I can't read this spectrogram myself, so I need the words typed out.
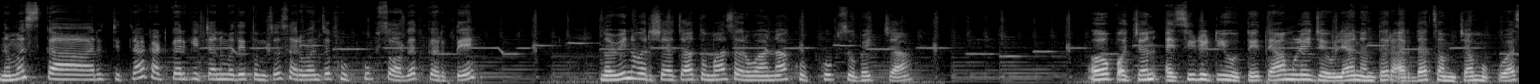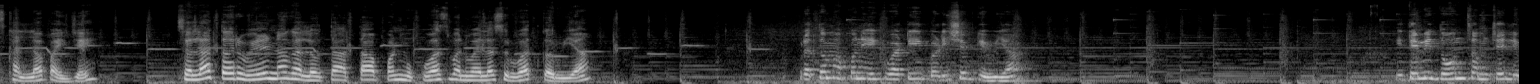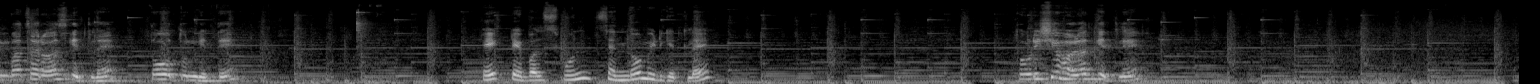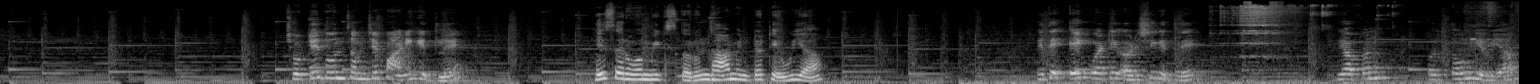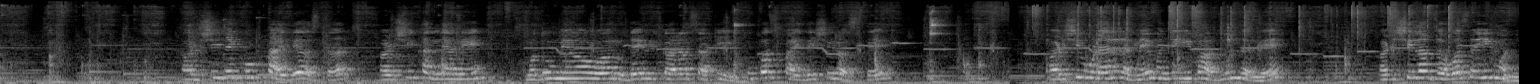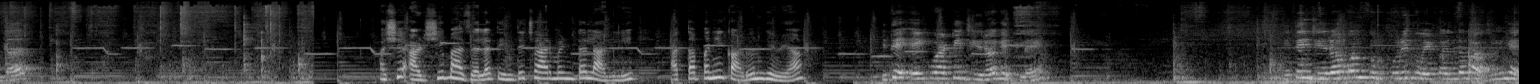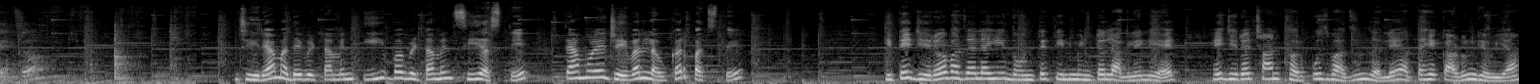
नमस्कार. चित्रा काटकर किचनमध्ये तुमचं सर्वांचं खूप खूप स्वागत करते. नवीन वर्षाच्या तुम्हा सर्वांना खूप खूप शुभेच्छा. अपचन ॲसिडिटी होते त्यामुळे जेवल्यानंतर अर्धा चमचा मुकवास खाल्ला पाहिजे. चला तर वेळ न घालवता आता आपण मुकवास बनवायला सुरुवात करूया. प्रथम आपण एक वाटी बडीशेप घेऊया. इथे मी दोन चमचे लिंबाचा रस घेतलाय. तो ओतून घेते. एक टेबलस्पून सेंदो मीठ घेतलंय. थोडीशी हळद घेतली. छोटे दोन चमचे पाणी घेतले हे सर्व मिक्स करून दहा मिनिटं ठेवूया. इथे एक वाटी अडशी घेतले. हे आपण परतवून घेऊया. अळशीचे खूप फायदे असतात. अळशी खाल्ल्याने मधुमेह व हृदयविकारासाठी खूपच फायदेशीर असते. अळशी उडायला लागले म्हणजे ही भाजून झाले. अळशीला जवसही म्हणतात. अशी आडशी भाजायला तीन ते चार मिनिटं लागली. आता आपण ही काढून घेऊया. इथे एक वाटी जिरं घेतले. इथे जिरं पण कुरकुरीत होईपर्यंत भाजून घ्यायचं. जिऱ्यामध्ये विटॅमिन ई व विटॅमिन सी असते त्यामुळे जेवण लवकर पचते. इथे जिरं भाजायलाही दोन ते तीन मिनिटं लागलेली आहेत. हे जिरं छान खरपूस भाजून झाले आता हे काढून घेऊया.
